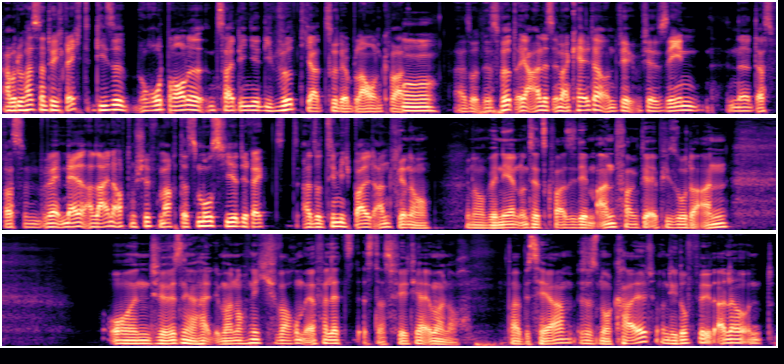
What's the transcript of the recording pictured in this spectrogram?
Aber du hast natürlich recht, diese rot-braune Zeitlinie, die wird ja zu der blauen quasi. Mhm. Also das wird ja alles immer kälter und wir, wir sehen, ne, das, was Mel alleine auf dem Schiff macht, das muss hier direkt, also ziemlich bald anfangen. Genau, genau. Wir nähern uns jetzt quasi dem Anfang der Episode an. Und wir wissen ja halt immer noch nicht, warum er verletzt ist. Das fehlt ja immer noch. Weil bisher ist es nur kalt und die Luft weht alle und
